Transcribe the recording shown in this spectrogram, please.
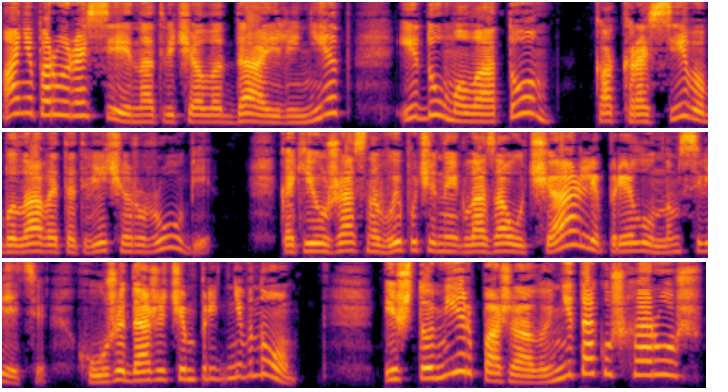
Аня порой рассеянно отвечала «да» или «нет» и думала о том, как красиво была в этот вечер Руби. Какие ужасно выпученные глаза у Чарли при лунном свете, хуже даже, чем при дневном. И что мир, пожалуй, не так уж хорош,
